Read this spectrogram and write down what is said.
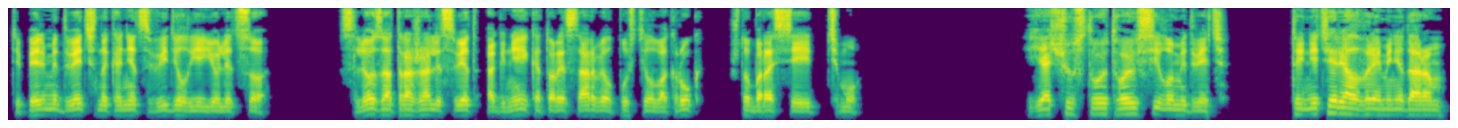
Теперь медведь наконец видел ее лицо. Слезы отражали свет огней, который Сарвел пустил вокруг, чтобы рассеять тьму. «Я чувствую твою силу, медведь. Ты не терял времени даром».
